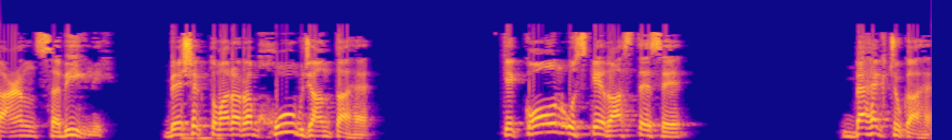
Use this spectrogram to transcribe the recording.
عن سبیلی۔ بے شک تمہارا رب خوب جانتا ہے کہ کون اس کے راستے سے بہک چکا ہے۔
